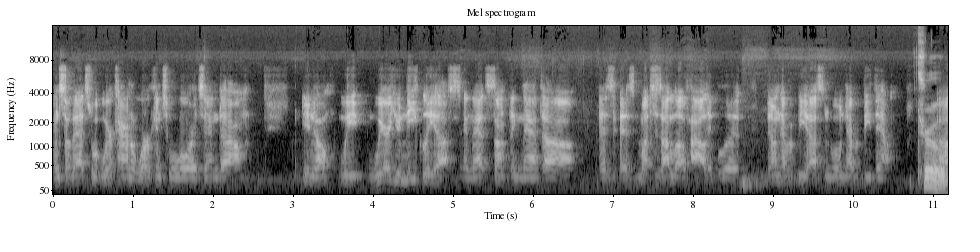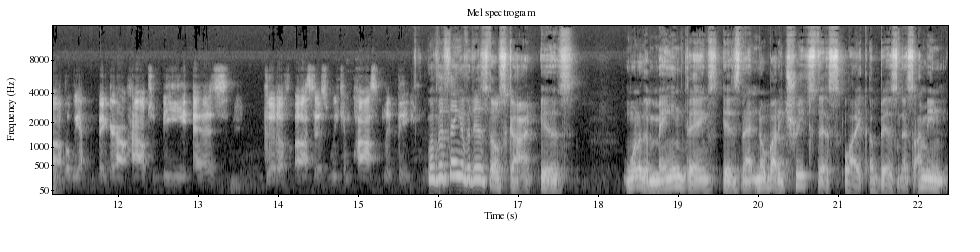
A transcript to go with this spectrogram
and so that's what we're kind of working towards, and um, you know, we we're uniquely us, and that's something that. Uh, as as much as I love Hollywood, they'll never be us, and we'll never be them. True. Uh, but we have to figure out how to be as good of us as we can possibly be. Well, the thing of it is, though, Scott, is one of the main things is that nobody treats this like a business. I mean,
